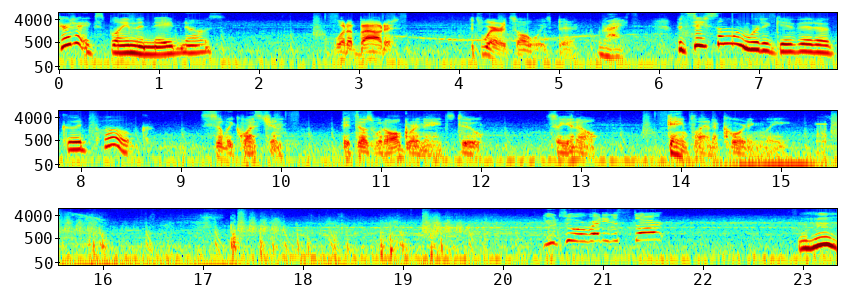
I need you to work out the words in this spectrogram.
Care to explain the nade nose? What about it? It's where it's always been. Right. But say someone were to give it a good poke. Silly question. It does what all grenades do. So, you know, game plan accordingly. You two are ready to start? Mm-hmm.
